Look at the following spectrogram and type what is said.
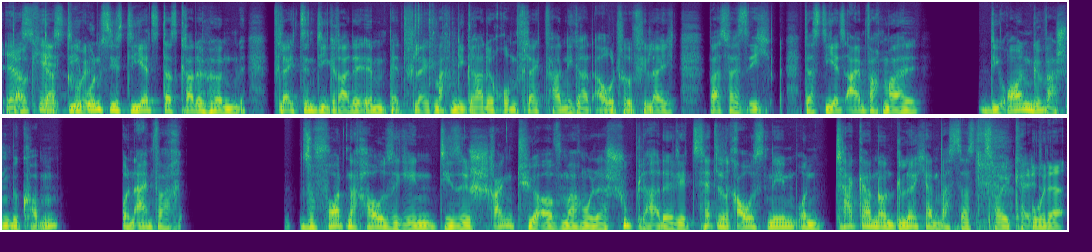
dass, okay. dass die cool. Unzis, die jetzt das gerade hören, vielleicht sind die gerade im Bett, vielleicht machen die gerade rum, vielleicht fahren die gerade Auto, vielleicht, was weiß ich, dass die jetzt einfach mal die Ohren gewaschen bekommen und einfach sofort nach Hause gehen, diese Schranktür aufmachen oder Schublade, den Zettel rausnehmen und tackern und löchern, was das Zeug hält. Oder,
